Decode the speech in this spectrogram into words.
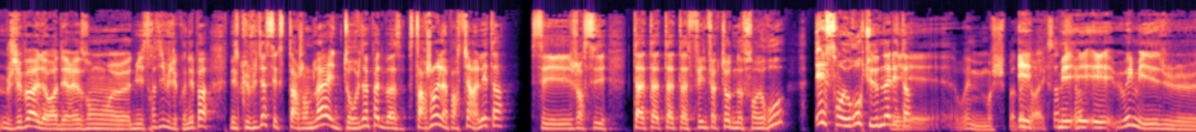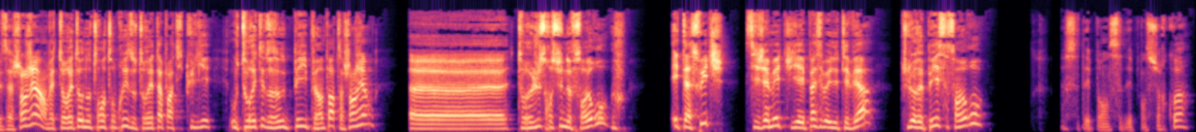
Je sais pas, il y aura des raisons euh, administratives, je les connais pas. Mais ce que je veux dire, c'est que cet argent-là, il ne te revient pas de base. Cet argent, il appartient à l'État. C'est genre, c'est, t'as, t'as, fait une facture de 900 euros et 100 euros que tu donnes à l'État. Ouais, mais moi je suis pas d'accord avec ça. mais, et- et- oui, mais ça change rien. En fait, t'aurais été en auto-entreprise ou t'aurais été particulier ou t'aurais été dans un autre pays, peu importe, ça change rien. Euh, t'aurais juste reçu 900 euros. Et ta Switch, si jamais tu y avais pas ces bails de TVA, tu l'aurais payé 500 euros. Ça dépend, ça dépend sur quoi.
